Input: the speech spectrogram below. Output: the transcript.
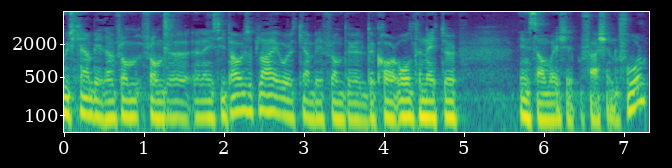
which can be then from from the, an AC power supply, or it can be from the the car alternator in some way, shape, or fashion or form.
